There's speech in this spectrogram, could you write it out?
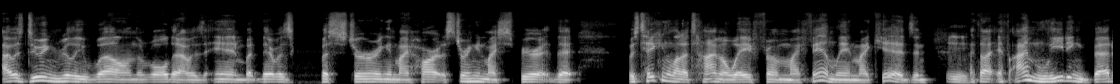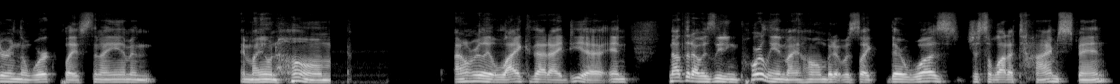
I was doing really well in the role that I was in, but there was a stirring in my heart, a stirring in my spirit that was taking a lot of time away from my family and my kids. And mm. I thought if I'm leading better in the workplace than I am in in my own home, I don't really like that idea. And not that I was leading poorly in my home, but it was like there was just a lot of time spent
